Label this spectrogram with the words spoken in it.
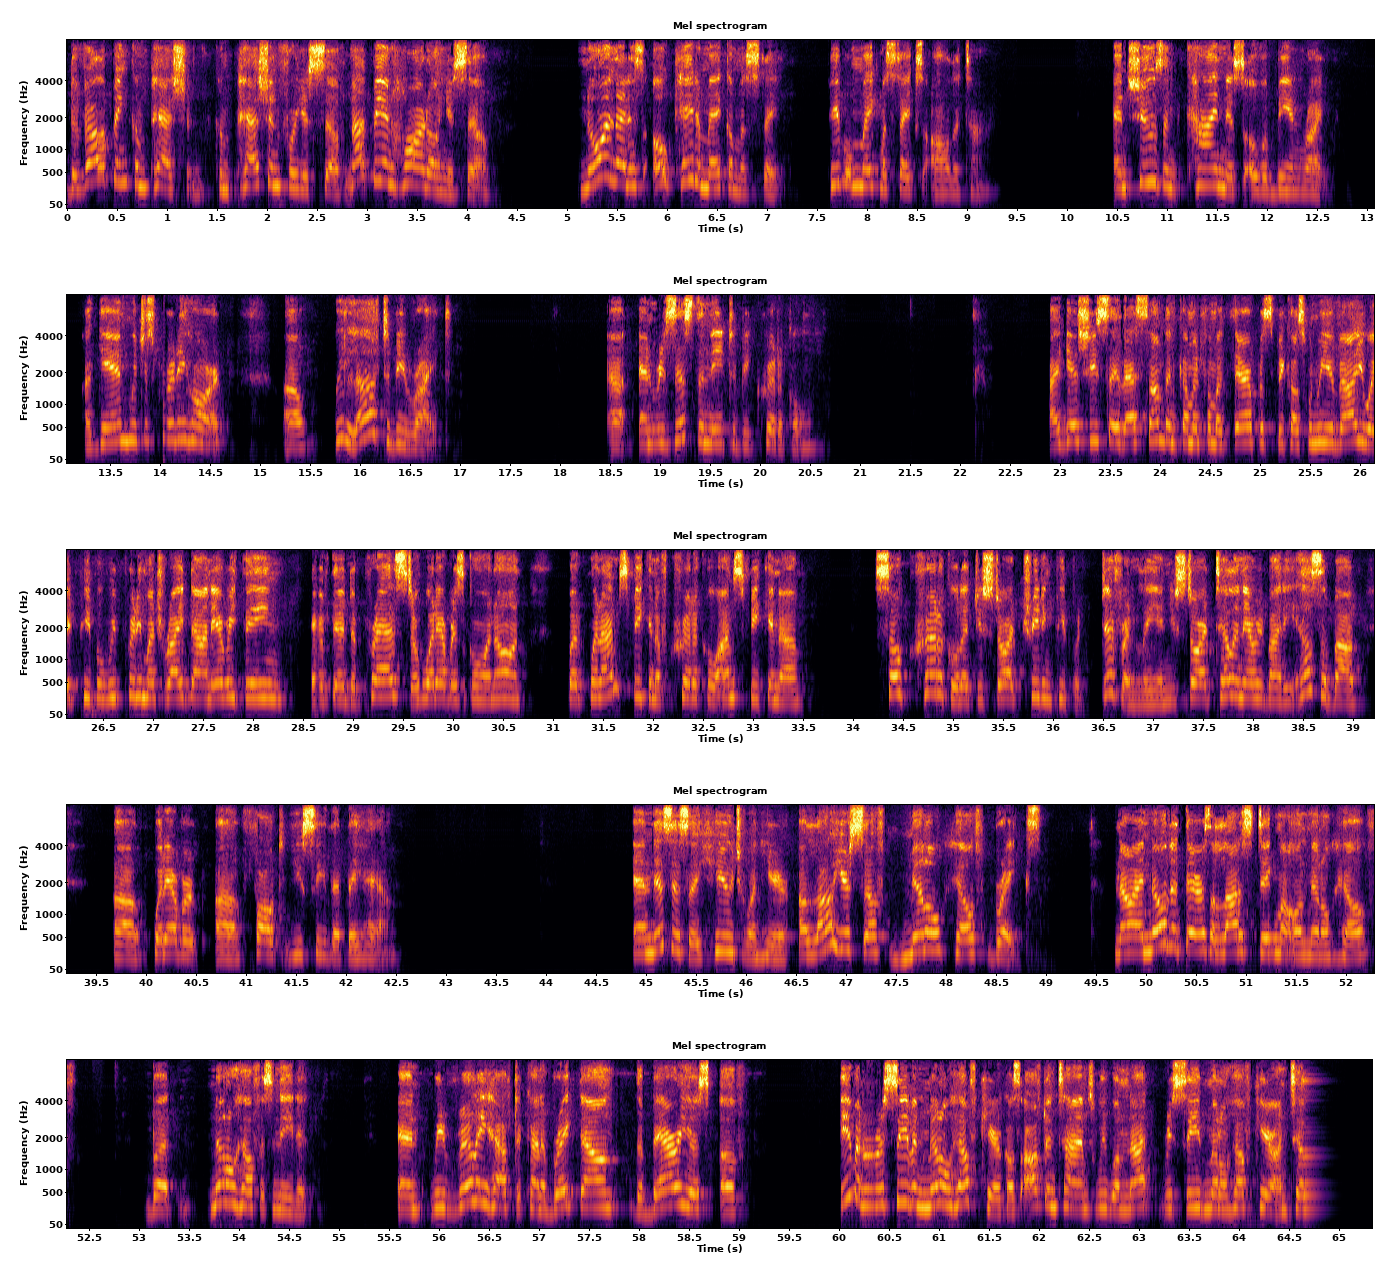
Developing compassion, compassion for yourself, not being hard on yourself, knowing that it's okay to make a mistake. People make mistakes all the time. And choosing kindness over being right. Again, which is pretty hard. Uh, we love to be right. Uh, and resist the need to be critical I guess you say that's something coming from a therapist because when we evaluate people, we pretty much write down everything, if they're depressed or whatever is going on. But when I'm speaking of critical, I'm speaking of so critical that you start treating people differently and you start telling everybody else about uh, whatever uh, fault you see that they have. And this is a huge one here. Allow yourself mental health breaks. Now, I know that there's a lot of stigma on mental health, but mental health is needed. And we really have to kind of break down the barriers of even receiving mental health care, because oftentimes we will not receive mental health care until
